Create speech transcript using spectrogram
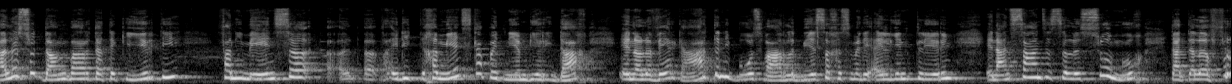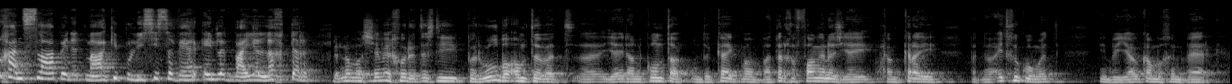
hulle so dankbaar dat ek hierdie van die mense uit uh, uh, die gemeenskap uitneem deur die dag en hulle werk hard in die bos waar hulle besig is met die alien clearing en dan saans is hulle so moeg dat hulle vroeg gaan slaap en dit maak die polisie se werk eintlik baie ligter. Binne maar sê my gou, dit is die paroolbeampte wat uh, jy dan kontak om te kyk maar watter gevangenes jy kan kry wat nou uitgekom het en by jou kan begin werk.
